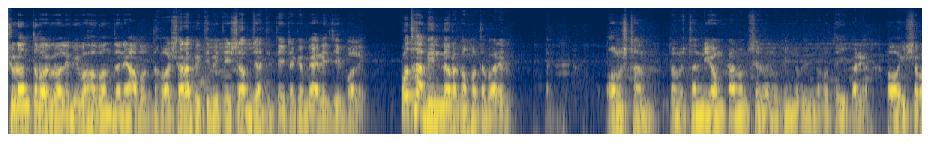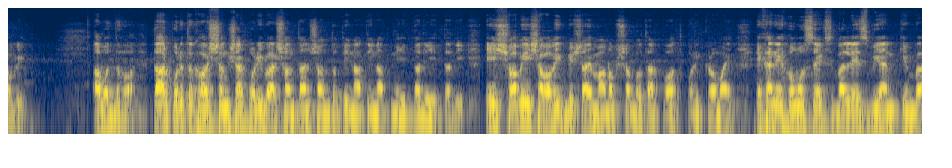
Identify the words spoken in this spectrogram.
চূড়ান্তভাবে বলে বিবাহ বন্ধনে আবদ্ধ হওয়া, সারা পৃথিবীতে সব জাতিতে এটাকে ম্যারেজই বলে। প্রথা ভিন্ন রকম হতে পারে। অনুষ্ঠান অনুষ্ঠান, নিয়ম, কানুন, সেগুলো ভিন্ন ভিন্ন হতেই পারে, হওয়াই স্বাভাবিক। আবদ্ধ হওয়া। তারপরে তো ঘর, সংসার, পরিবার, সন্তান, সন্ততি, নাতি, নাতনি ইত্যাদি ইত্যাদি। এই সবই স্বাভাবিক বিষয়, মানব সভ্যতার পথ পরিক্রমায়। এখানে হোমোসেক্স বা লেসবিয়ান কিংবা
